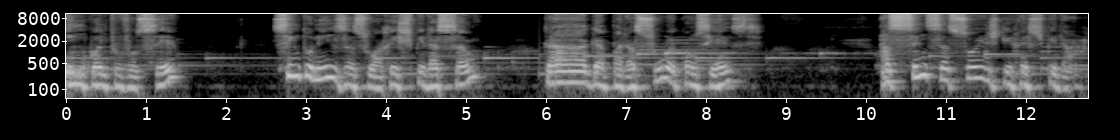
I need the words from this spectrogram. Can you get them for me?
enquanto você sintoniza sua respiração, traga para a sua consciência as sensações de respirar,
